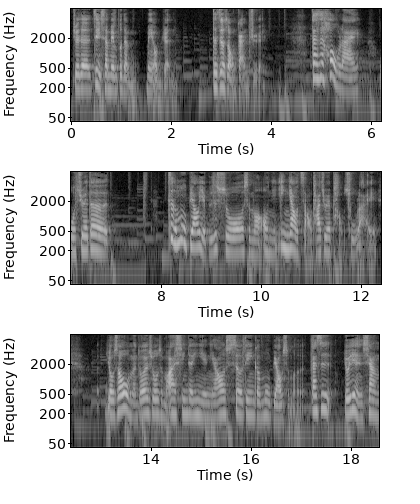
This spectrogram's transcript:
觉得自己身边不能没有人的这种感觉。但是后来我觉得这个目标也不是说什么哦，你硬要找他就会跑出来。有时候我们都会说什么啊，新的一年你要设定一个目标什么的，但是有点像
